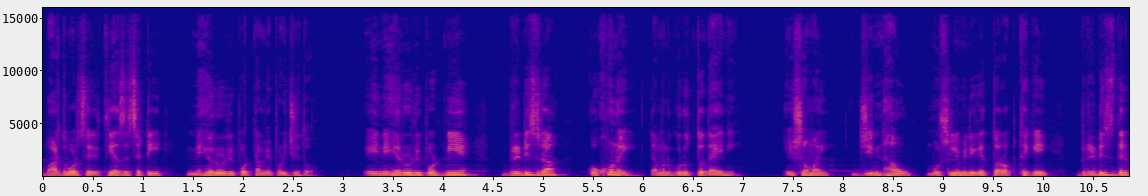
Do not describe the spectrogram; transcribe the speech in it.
ভারতবর্ষের ইতিহাসে সেটি নেহেরু রিপোর্ট নামে পরিচিত। এই নেহেরু রিপোর্ট নিয়ে ব্রিটিশরা কখনোই তেমন গুরুত্ব দেয়নি। এই সময় জিনহাউ মুসলিম লীগের তরফ থেকে ব্রিটিশদের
